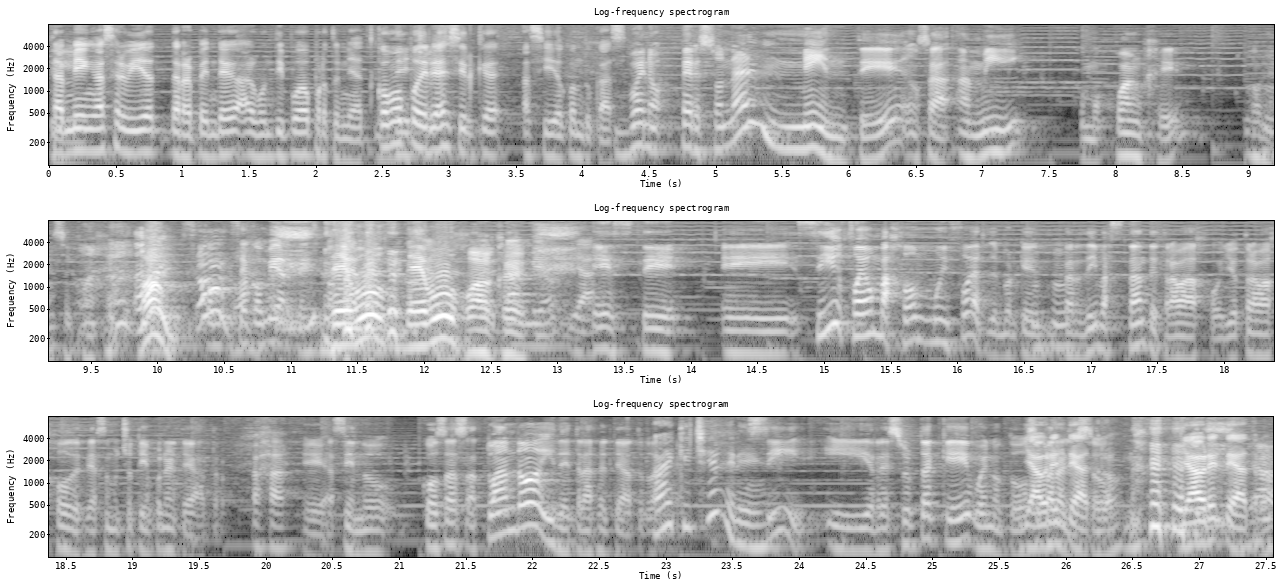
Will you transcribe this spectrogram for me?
también ha servido de repente algún tipo de oportunidad. ¿Cómo De hecho, podrías decir que ha sido con tu caso? Bueno, personalmente, o sea, a mí, como Juan G. Hola, soy Juan G. ¡Vamos! Se convierte. Debut, debut. Ya. Este, eh, sí, fue un bajón muy fuerte porque perdí bastante trabajo. Yo trabajo desde hace mucho tiempo en el teatro, Ajá. eh, haciendo cosas, actuando y detrás del teatro. Ay, qué chévere. Sí, y resulta que, bueno, todo Ya se abre el teatro. Ya abre el teatro.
